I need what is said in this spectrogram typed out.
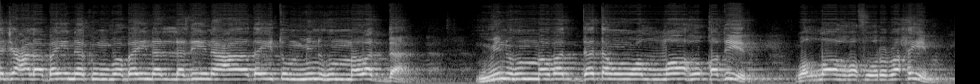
يجعل بينكم وبين الذين عاديتم منهم مودة منهم مودة والله قدير والله غفور رحيم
